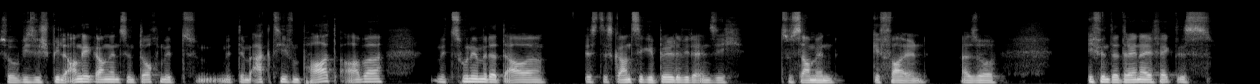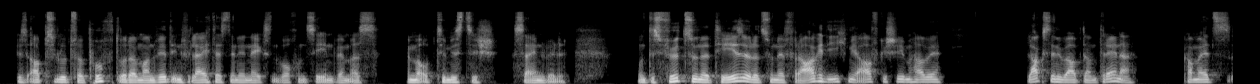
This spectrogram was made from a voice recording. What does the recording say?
so wie sie Spiele angegangen sind, doch mit, mit dem aktiven Part. Aber mit zunehmender Dauer ist das ganze Gebilde wieder in sich zusammengefallen. Also ich finde, der Trainereffekt ist ist absolut verpufft oder man wird ihn vielleicht erst in den nächsten Wochen sehen, wenn, wenn man optimistisch sein will. Und das führt zu einer These oder zu einer Frage, die ich mir aufgeschrieben habe. Lag es denn überhaupt am Trainer? Kann man jetzt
